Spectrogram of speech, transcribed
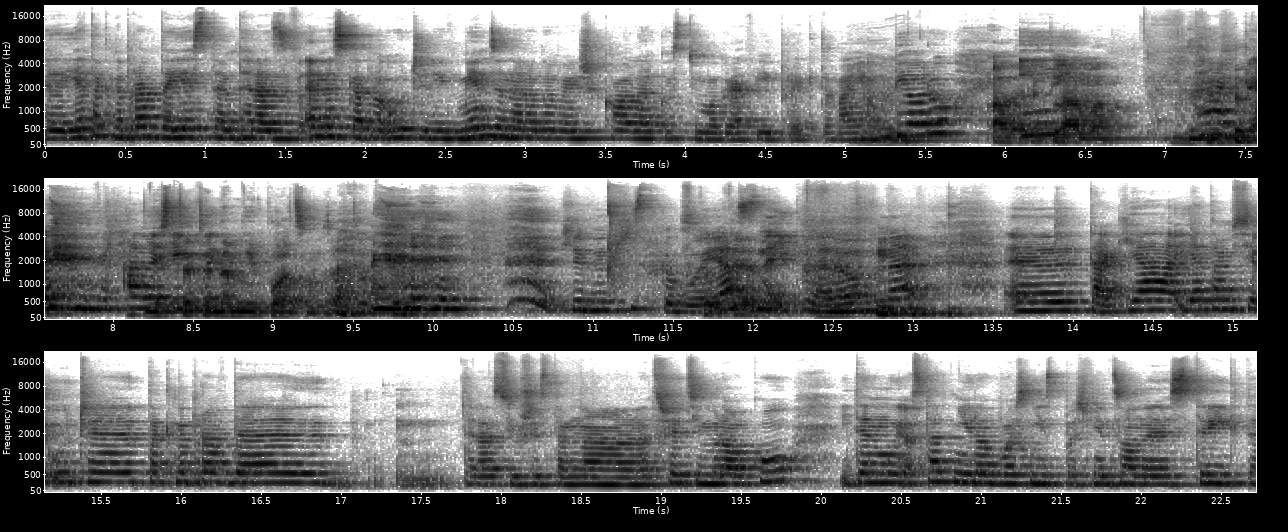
y, ja tak naprawdę jestem teraz w MSKPU, czyli w Międzynarodowej Szkole Kostiumografii i Projektowania Mhm. Ubioru. Ale I- reklama. Tak, ale Niestety jakby, nam nie płacą za to. żeby wszystko było Skąd jasne wiesz? i klarowne. E, tak, ja, ja tam się uczę tak naprawdę, teraz już jestem na, na trzecim roku i ten mój ostatni rok właśnie jest poświęcony stricte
